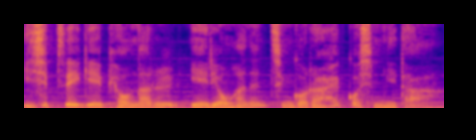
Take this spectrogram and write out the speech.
20세기의 변화를 예령하는 증거라 할 것입니다.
